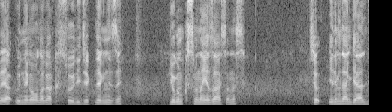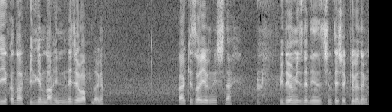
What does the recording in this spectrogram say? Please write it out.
veya öneri olarak söyleyeceklerinizi yorum kısmına yazarsanız elimden geldiği kadar bilgim dahilinde cevaplarım. Herkese hayırlı işler. Videomu izlediğiniz için teşekkür ederim.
